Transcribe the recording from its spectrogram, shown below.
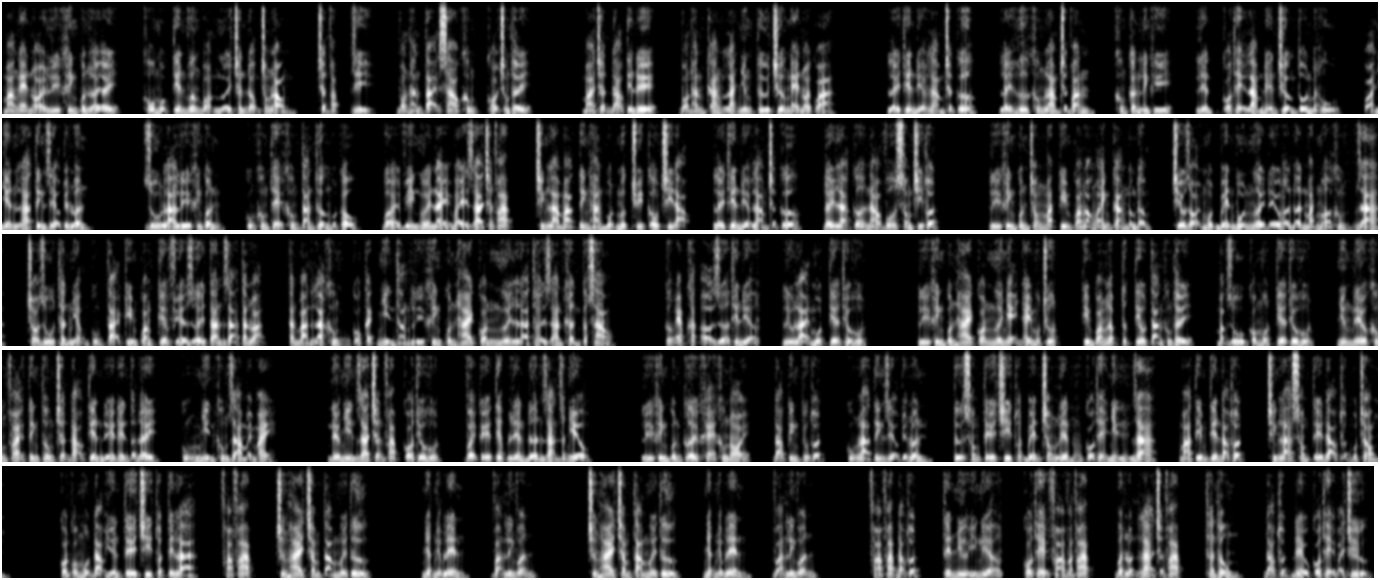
Mà nghe nói lý khinh quân lời ấy, khâu một tiên vương bọn người chấn động trong lòng, trận pháp gì, bọn hắn tại sao không có trông thấy? Mà trận đạo tiên đế, bọn hắn càng là nhưng từ chưa nghe nói qua. Lấy thiên địa làm trận cơ, lấy hư không làm trận văn, không cần linh khí liền có thể làm đến trường tồn bất hủ, quả nhiên là tinh diệu tuyệt luân. Dù là lý khinh quân, cũng không thể không tán thưởng một câu, bởi vì người này bày ra trận pháp, chính là mạc tinh hàn một mực truy cầu chi đạo, lấy thiên địa làm trận cơ, đây là cỡ nào vô song chi thuật. Lý khinh quân trong mắt kim quang óng ánh càng nồng đậm, chiếu rọi một bên bốn người đều ẩn ẩn mắt mở không ra, cho dù thần niệm cũng tại kim quang kia phía dưới tan ra tán loạn, căn bản là không có cách nhìn thẳng lý khinh quân hai con ngươi là thời gian khẩn cấp sao. Cưỡng ép khắc ở giữa thiên địa, lưu lại một tia thiếu hụt lý Kinh quân hai con ngươi nhẹ nháy một chút, kim quang lập tức tiêu tán không thấy, mặc dù có một tia thiếu hụt, nhưng nếu không phải tinh thông trận đạo tiên đế đến tận đây, cũng nhìn không ra mảy may. Nếu nhìn ra trận pháp có thiếu hụt, vậy kế tiếp liền đơn giản rất nhiều. Lý Kinh quân cười khẽ không nói, đạo kinh cựu thuật cũng là tinh diệu tuyệt luân, từ song tế chi thuật bên trong liền có thể nhìn ra, mà tìm tiên đạo thuật chính là song tế đạo thuật một trong. Còn có một đạo hiến tế chi thuật tên là phá pháp, chương hai trăm tám mươi bốn nhất nghiệm lên, vạn linh vẫn. Chương hai trăm tám mươi bốn nhất nghiệm lên, vạn linh vẫn phá pháp đạo thuật, tên như ý nghĩa, có thể phá vạn pháp, bất luận là trận pháp, thần thông, đạo thuật đều có thể bài trừ.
